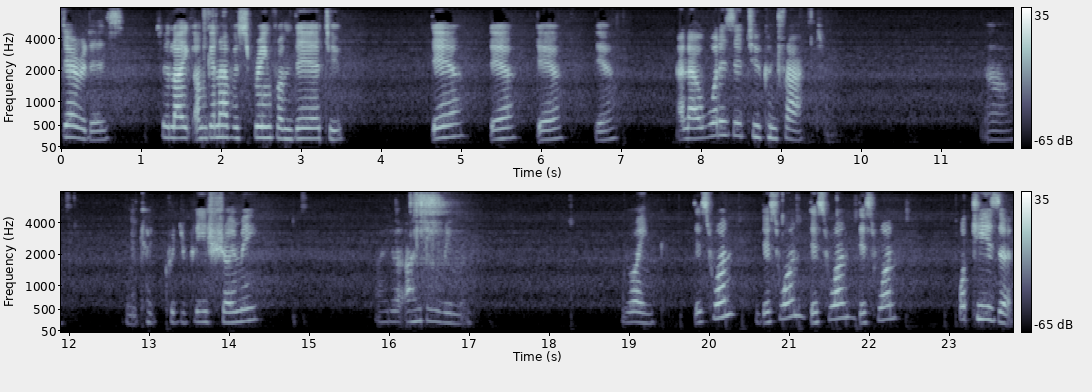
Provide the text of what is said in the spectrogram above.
there it is. So like, I'm gonna have a spring from there to there, there, there, there. And now, what is it to contract? Uh, could, could you please show me? I don't, I don't remember. Going. This one, this one, this one, this one. What key is it?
